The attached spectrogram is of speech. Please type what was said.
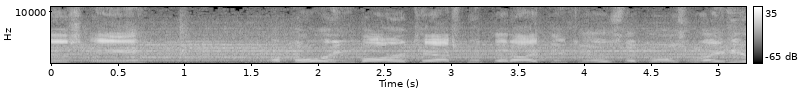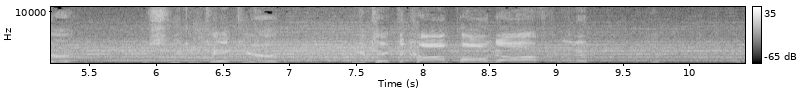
is a, a boring bar attachment that I think is that goes right here. You can take your you take the compound off and it, it, it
